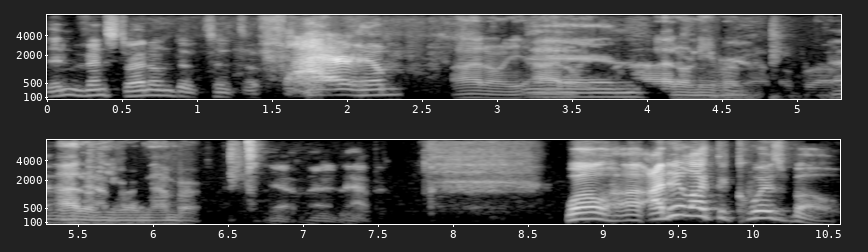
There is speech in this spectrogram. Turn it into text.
Didn't Vince threaten to, to, to fire him? I don't, I don't, I don't even remember, bro. I don't happen. even remember. Yeah, that didn't happen. Well, uh, I did like the quiz bowl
